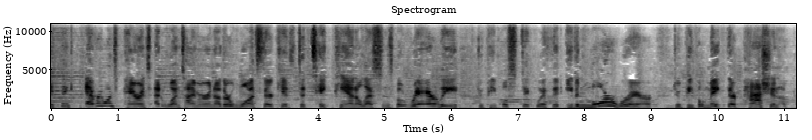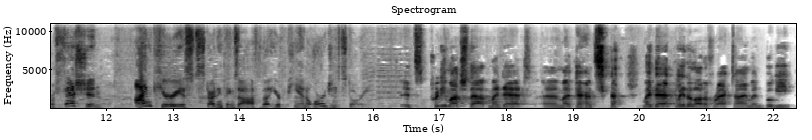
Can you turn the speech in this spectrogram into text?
I think everyone's parents at one time or another wants their kids to take piano lessons, but rarely do people stick with it. Even more rare do people make their passion a profession. I'm curious, starting things off, about your piano origin story. It's pretty much that. My dad and my parents. my dad played a lot of ragtime and boogie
